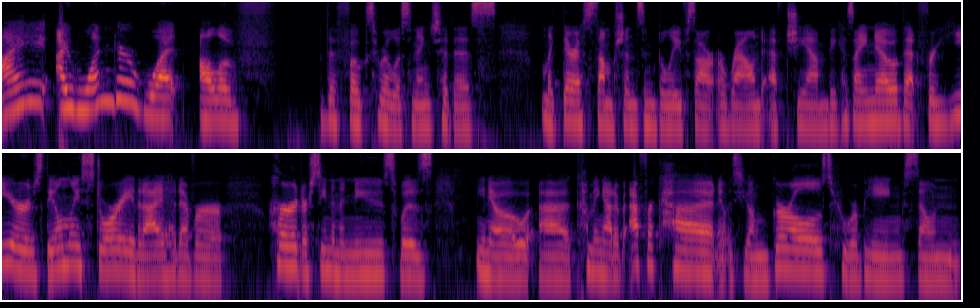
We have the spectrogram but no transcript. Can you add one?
I I wonder what all of the folks who are listening to this like their assumptions and beliefs are around FGM because I know that for years the only story that I had ever heard or seen in the news was you know uh, coming out of Africa and it was young girls who were being sewn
